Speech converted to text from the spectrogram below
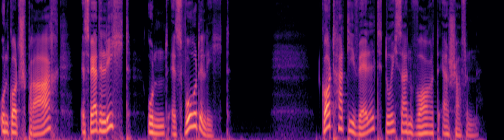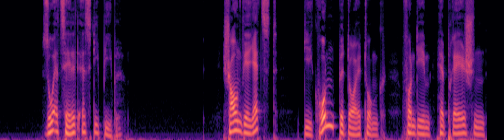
Und Gott sprach, es werde Licht, und es wurde Licht. Gott hat die Welt durch sein Wort erschaffen. So erzählt es die Bibel. Schauen wir jetzt die Grundbedeutung von dem hebräischen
